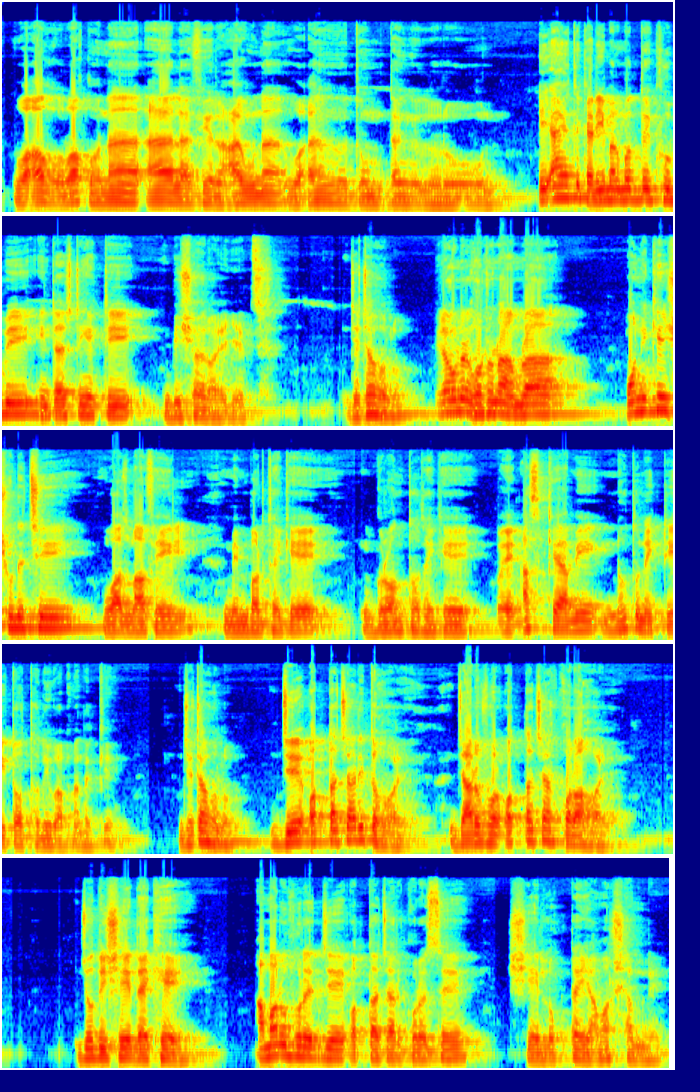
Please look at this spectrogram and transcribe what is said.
وأغرقنا آل فرعون وأنتم تنظرون এই আয়াতে কারিমার মধ্যে খুবই ইন্টারেস্টিং একটি বিষয় রয়ে গেছে যেটা হলো ফিরাউনের ঘটনা আমরা অনেকেই শুনেছি ওয়াজ মাহফিল মেম্বার থেকে গ্রন্থ থেকে তবে আজকে আমি নতুন একটি তথ্য দিব আপনাদেরকে। যেটা হলো, যে অত্যাচারিত হয়, যার উপর অত্যাচার করা হয়, যদি সে দেখে, আমার উপরে যে অত্যাচার করেছে, সে লোকটাই আমার সামনে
